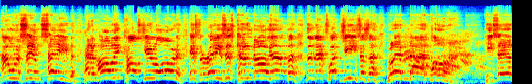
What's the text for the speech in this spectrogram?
I want to see them saved. And if all it costs you, Lord, is to raise this coon dog up, then that's what Jesus uh, bled and died for. He said,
